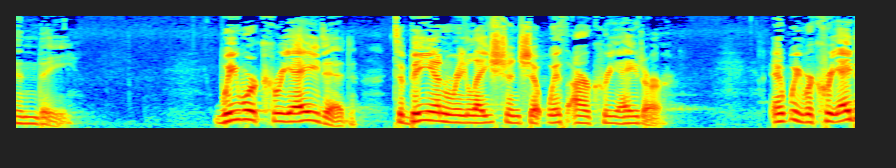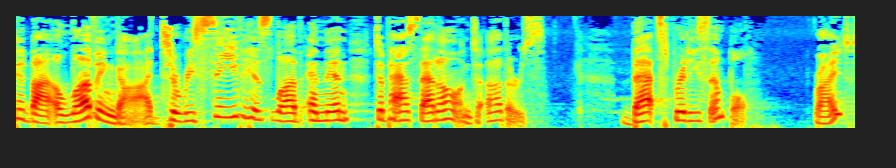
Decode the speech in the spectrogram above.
in thee. We were created to be in relationship with our creator. And we were created by a loving God to receive his love and then to pass that on to others. That's pretty simple, right?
